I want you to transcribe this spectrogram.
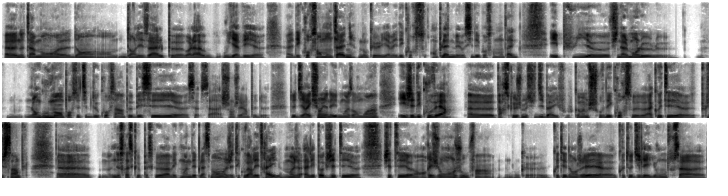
notamment notamment dans dans les Alpes, voilà où, où il y avait euh, des courses en montagne, donc il y avait des courses en plaine, mais aussi des courses en montagne. Et puis finalement le, le l'engouement pour ce type de course a un peu baissé, ça, ça, a changé un peu de, de, direction, il y en a eu de moins en moins, et j'ai découvert euh, parce que je me suis dit bah il faut quand même je trouve des courses euh, à côté euh, plus simples. Ne serait-ce que parce que avec moins de déplacements j'ai découvert les trails. Moi à l'époque j'étais en région Anjou enfin donc côté d'Angers Coteau du tout ça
